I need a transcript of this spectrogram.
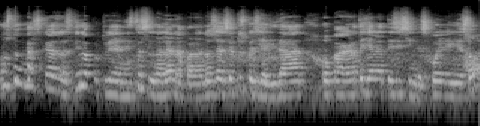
justo buscas, o sea, si tienes la oportunidad, necesitas la lana para, no sé, hacer tu especialidad o pagarte ya la tesis en la escuela y eso,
